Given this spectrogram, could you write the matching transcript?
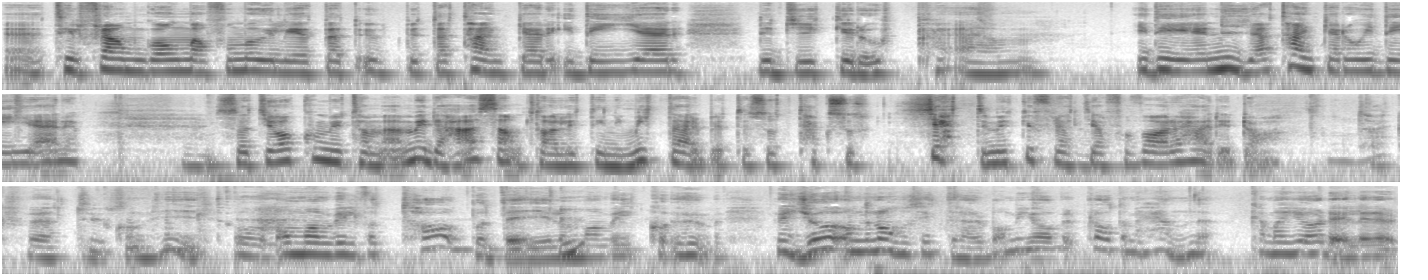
eh, till framgång, man får möjlighet att utbyta tankar, idéer. Det dyker upp um, idéer, nya tankar och idéer. Så att jag kommer ju ta med mig det här samtalet in i mitt arbete. Så tack så jättemycket för att jag får vara här idag. Tack för att du kom hit. Och om man vill få tag på dig, eller om, man vill, hur, hur gör, om det är någon som sitter här och bara, men jag vill prata med henne. Kan man göra det? Eller är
